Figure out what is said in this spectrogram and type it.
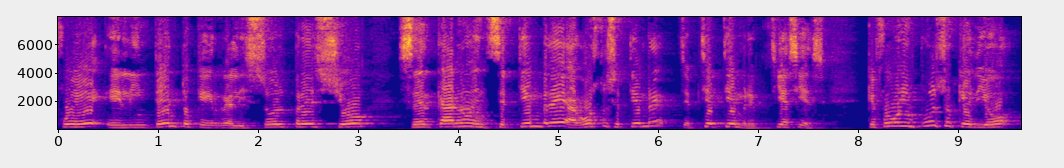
fue el intento que realizó el precio cercano en septiembre, agosto, septiembre, septiembre, sí, así es, que fue un impulso que dio,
